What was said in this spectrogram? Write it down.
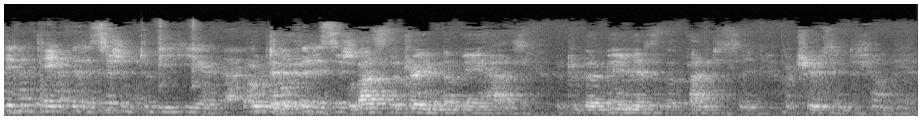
didn't take the decision to be here, who did took the decision? Well, that's the dream that me has. The, me lives the fantasy of choosing to come here.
